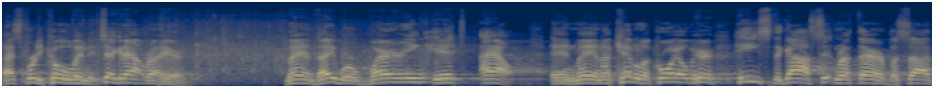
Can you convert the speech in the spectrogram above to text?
That's pretty cool, isn't it? Check it out right here. Man, they were wearing it out. And man, uh, Kevin LaCroix over here, he's the guy sitting right there beside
